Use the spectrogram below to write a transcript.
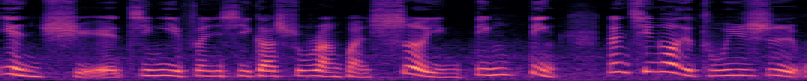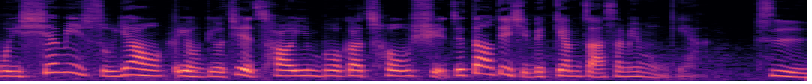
验血、精液分析、跟输卵管摄影等等。但请问的图医师，为什么需要用到这个超音波跟抽血？这到底是要检查什么物件？是，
